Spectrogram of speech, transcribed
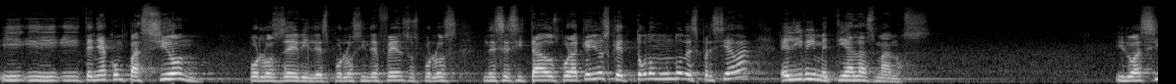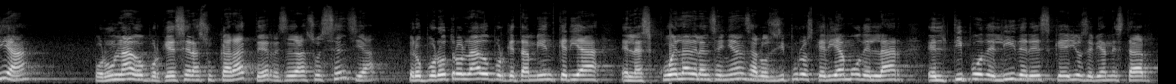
y, tenía compasión por los débiles, por los indefensos, por los necesitados, por aquellos que todo mundo despreciaba, él iba y metía las manos. Y lo hacía, por un lado, porque ese era su carácter, esa era su esencia, pero por otro lado, porque también quería, en la escuela de la enseñanza, los discípulos quería modelar el tipo de líderes que ellos debían estar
